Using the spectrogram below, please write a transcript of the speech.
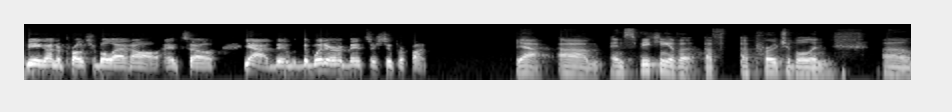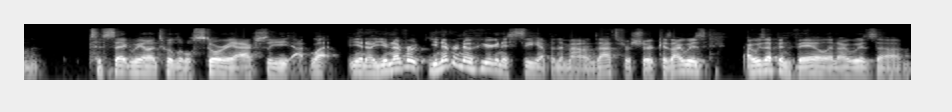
being unapproachable at all. And so yeah, the the winter events are super fun. Yeah. Um, and speaking of, a, of approachable and um, to segue onto a little story, actually, I- le- you know, you never you never know who you're going to see up in the mountains. That's for sure. Because I was I was up in Vail and I was um,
